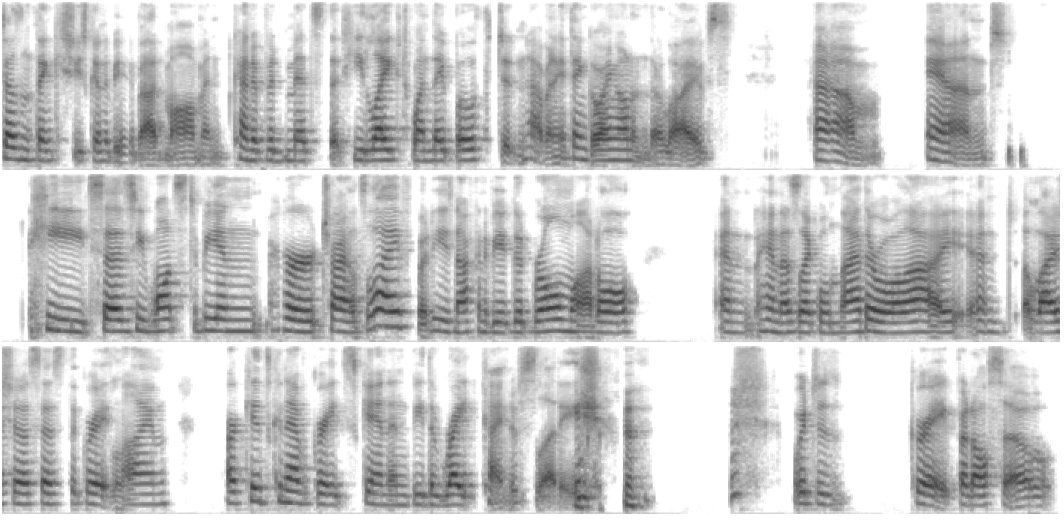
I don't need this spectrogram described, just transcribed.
doesn't think she's going to be a bad mom and kind of admits that he liked when they both didn't have anything going on in their lives. Um, and he says he wants to be in her child's life, but he's not going to be a good role model and Hannah's like, well, neither will I. And Elijah says the great line, our kids can have great skin and be the right kind of slutty, which is great, but also,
